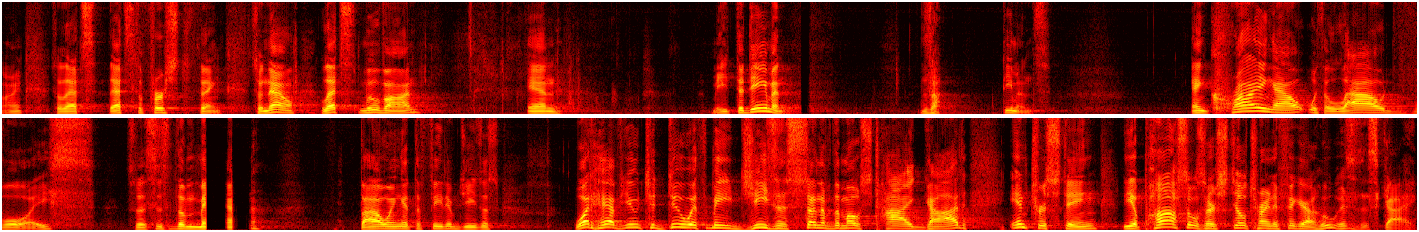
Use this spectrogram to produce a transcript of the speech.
All right? So that's, that's the first thing. So now let's move on and meet the demon. The demons. And crying out with a loud voice. So this is the man bowing at the feet of Jesus. What have you to do with me, Jesus, Son of the Most High God? Interesting, the apostles are still trying to figure out who is this guy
